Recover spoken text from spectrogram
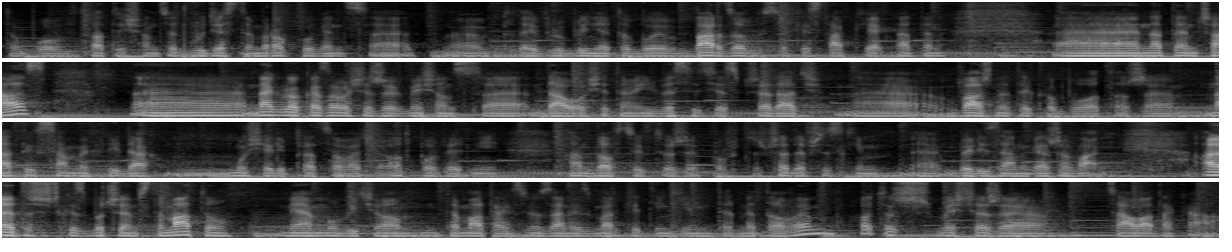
to było w 2020 roku, więc tutaj w Lublinie to były bardzo wysokie stawki jak na ten, e, na ten czas. E, nagle okazało się, że w miesiąc e, dało się tę inwestycję sprzedać. Ważne tylko było to, że na tych samych lidach musieli pracować odpowiedni handlowcy, którzy przede wszystkim byli zaangażowani. Ale troszeczkę zboczyłem z tematu. Miałem mówić o tematach związanych z marketingiem internetowym, chociaż myślę, że cała taka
